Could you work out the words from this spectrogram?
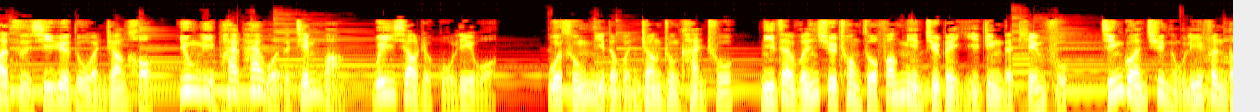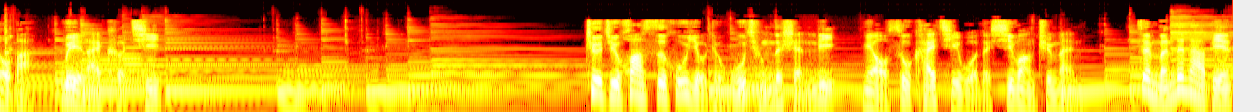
他仔细阅读文章后，用力拍拍我的肩膀，微笑着鼓励我。我从你的文章中看出，你在文学创作方面具备一定的天赋，尽管去努力奋斗吧，未来可期。这句话似乎有着无穷的神力，秒速开启我的希望之门。在门的那边，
